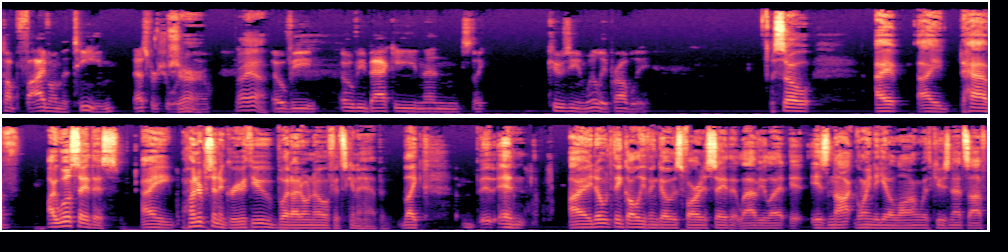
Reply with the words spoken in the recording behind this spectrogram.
top five on the team. That's for sure. Sure. You know? Oh yeah. Ov Ov Backy, and then it's like Kuzi and Willie probably. So, I I have I will say this. I 100% agree with you, but I don't know if it's going to happen. Like, and I don't think I'll even go as far to say that Laviolette is not going to get along with Kuznetsov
